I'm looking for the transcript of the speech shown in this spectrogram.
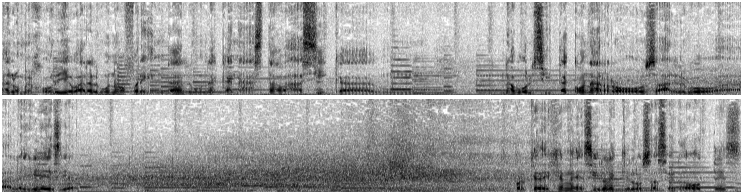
a lo mejor llevar alguna ofrenda, alguna canasta básica, una bolsita con arroz, algo a la iglesia porque déjeme decirle que los sacerdotes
